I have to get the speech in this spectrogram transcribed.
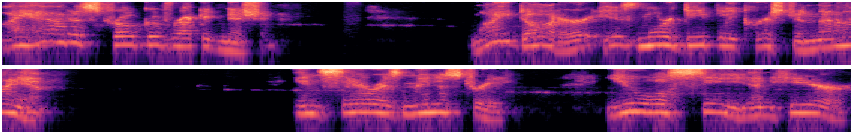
I had a stroke of recognition. My daughter is more deeply Christian than I am. In Sarah's ministry, you will see and hear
